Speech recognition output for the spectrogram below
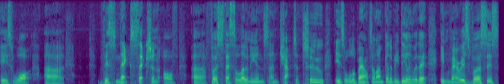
is what uh, this next section of uh, First Thessalonians and chapter 2 is all about. And I'm going to be dealing with it in various verses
